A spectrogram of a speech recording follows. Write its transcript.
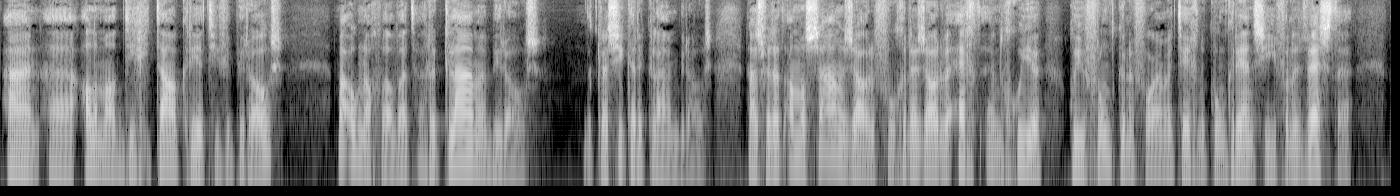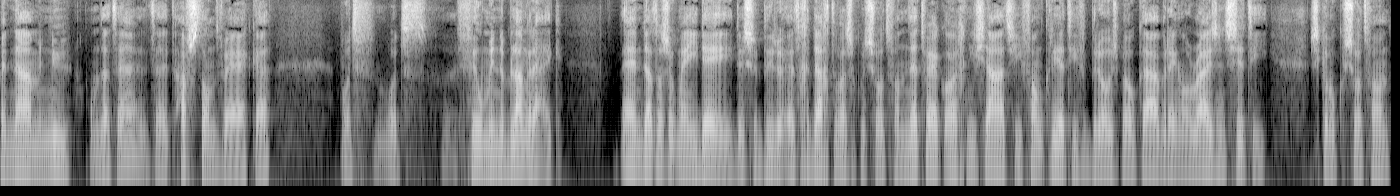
aan eh, allemaal digitaal creatieve bureaus. Maar ook nog wel wat reclamebureaus. De klassieke reclamebureaus. Nou, als we dat allemaal samen zouden voegen, dan zouden we echt een goede, goede front kunnen vormen tegen de concurrentie van het Westen. Met name nu, omdat hè, het, afstand werken wordt, wordt veel minder belangrijk. En dat was ook mijn idee. Dus het, het gedachte was ook een soort van netwerkorganisatie van creatieve bureaus bij elkaar brengen, Horizon City. Dus ik heb ook een soort van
